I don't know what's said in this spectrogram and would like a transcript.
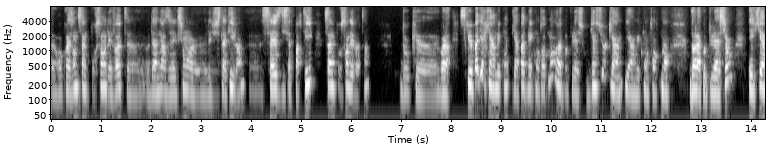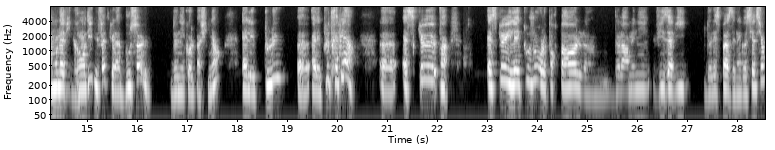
représente 5% des votes aux dernières élections législatives. 16-17 hein. partis, 5% des votes. Hein. Donc euh, voilà. Ce qui ne veut pas dire qu'il n'y a, pas de mécontentement dans la population. Bien sûr qu'il y, a un mécontentement dans la population et qui, à mon avis, grandit du fait que la boussole de Nicole Pachignan, elle est plus, euh, elle est plus très claire. Euh, est-ce que, est-ce qu'il est toujours le porte-parole de l'Arménie vis-à-vis de l'espace des négociations,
